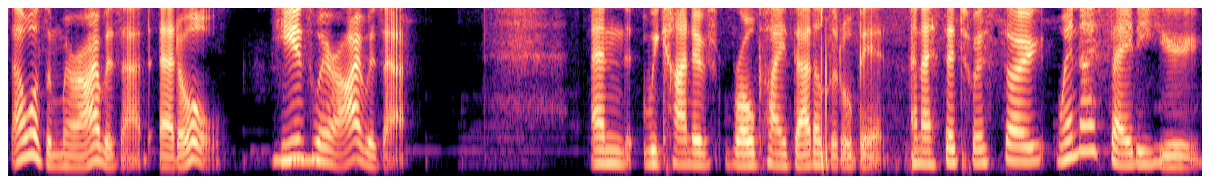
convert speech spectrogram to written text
that wasn't where I was at at all. Here's where I was at. And we kind of role played that a little bit. And I said to her, So when I say to you,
